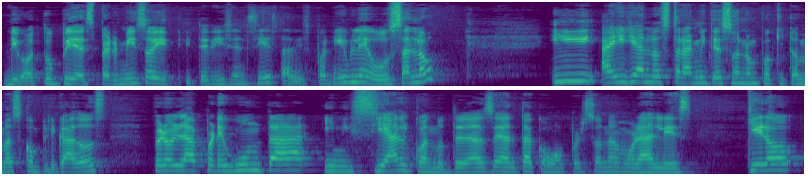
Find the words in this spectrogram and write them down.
digo, tú pides permiso y, te dicen, sí, está disponible, úsalo. Y ahí ya los trámites son un poquito más complicados, pero la pregunta inicial cuando te das de alta como persona moral es, ¿quiero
